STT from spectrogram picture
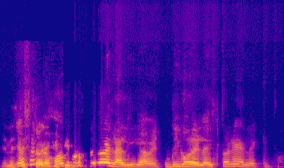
en esta ya es el que mejor tiene- portero de la liga, ve- digo, de la historia del equipo.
